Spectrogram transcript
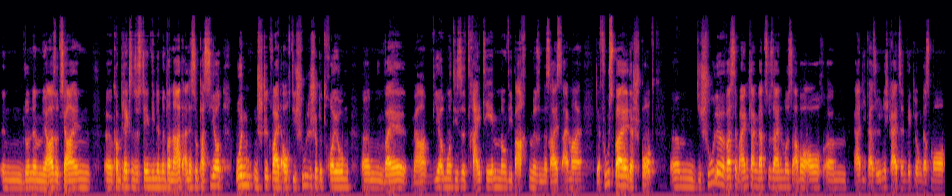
in so einem ja, sozialen, äh, komplexen System wie einem Internat alles so passiert und ein Stück weit auch die schulische Betreuung, ähm, weil ja, wir immer diese drei Themen irgendwie beachten müssen. Das heißt einmal der Fußball, der Sport, ähm, die Schule, was im Einklang dazu sein muss, aber auch ähm, ja, die Persönlichkeitsentwicklung, dass wir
